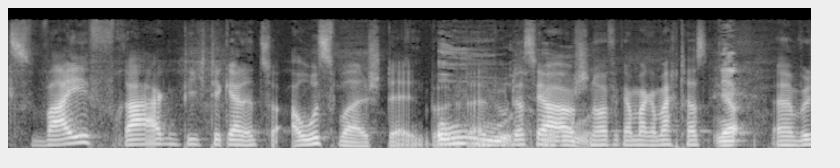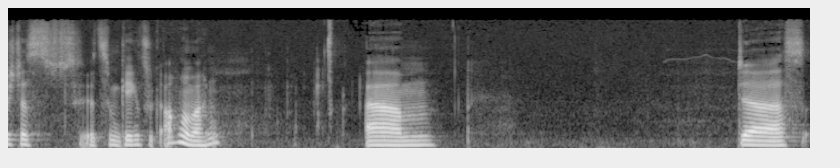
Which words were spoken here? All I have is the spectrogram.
zwei Fragen, die ich dir gerne zur Auswahl stellen würde. Oh, du das ja oh. auch schon häufiger mal gemacht hast, Ja. äh, würde ich das jetzt im Gegenzug auch mal machen. Ähm, das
